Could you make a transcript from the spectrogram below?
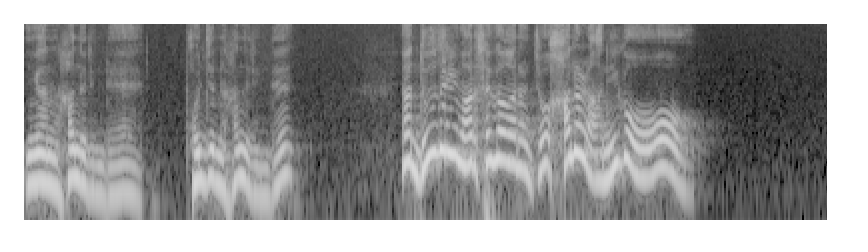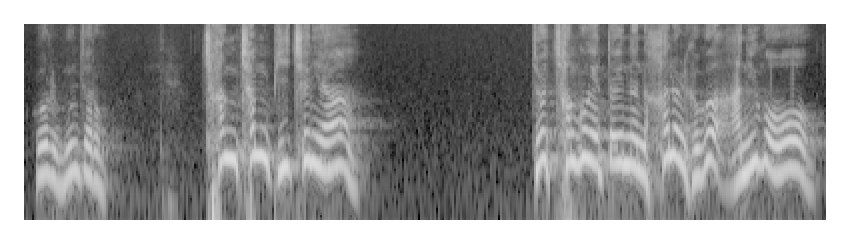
인간은 하늘인데 본질은 하늘인데 야 너희들이 말 생각하는 저 하늘 아니고 그거를 문자로 창창비천이야. 저 창공에 떠 있는 하늘 그거 아니고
